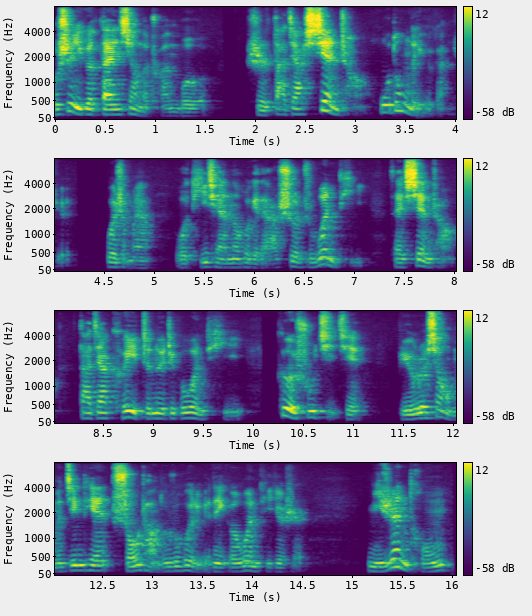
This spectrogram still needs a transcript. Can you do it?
不是一个单向的传播，是大家现场互动的一个感觉。为什么呀？我提前呢会给大家设置问题，在现场大家可以针对这个问题各抒己见。比如说像我们今天首场读书会里面的一个问题就是，你认同？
